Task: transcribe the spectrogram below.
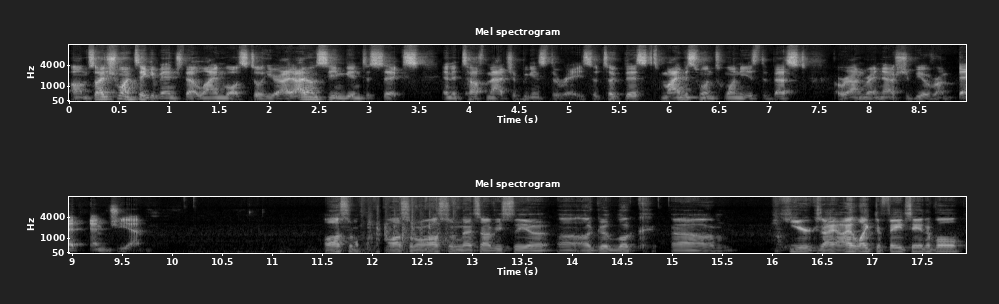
Um, so I just want to take advantage of that line while it's still here. I, I don't see him getting to six in a tough matchup against the Rays. So took this. Minus 120 is the best around right now. Should be over on Bet MGM. Awesome, awesome, awesome. That's obviously a a, good look um, here because I, I like to fade Sandoval.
